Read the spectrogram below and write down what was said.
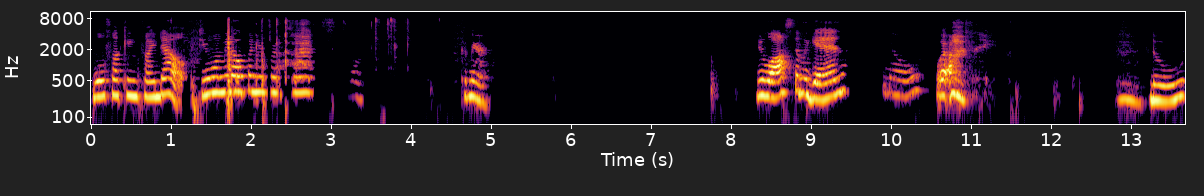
We'll fucking find out. Do you want me to open your fruit snacks? Come here. You lost them again? No. Where are they? no.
